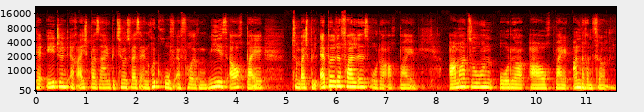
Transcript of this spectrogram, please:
der Agent erreichbar sein, beziehungsweise ein Rückruf erfolgen, wie es auch bei zum Beispiel Apple der Fall ist oder auch bei Amazon oder auch bei anderen Firmen.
